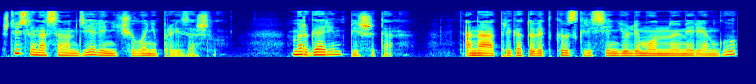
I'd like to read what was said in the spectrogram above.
Что, если на самом деле ничего не произошло? Маргарин, пишет она. Она приготовит к воскресенью лимонную меренгу,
